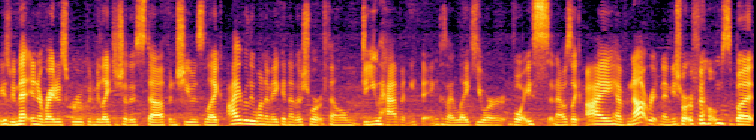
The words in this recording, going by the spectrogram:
because we met in a writers group and we liked each other's stuff. And she was like, I really want to make another short film. Do you have anything? Because I like your voice. And I was like, I have not written any short films, but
